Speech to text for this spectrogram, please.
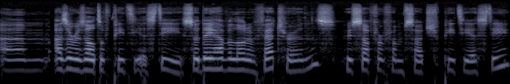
Um, as a result of PTSD. So they have a lot of veterans who suffer from such PTSD,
